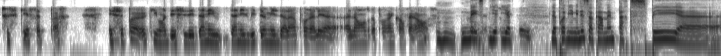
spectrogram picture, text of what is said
tout ce qui est fait par et c'est pas eux qui vont décider de donner, donner lui 2000 dollars pour aller à, Londres pour une conférence. Mhm. Mais y a, le premier ministre a quand même participé euh,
